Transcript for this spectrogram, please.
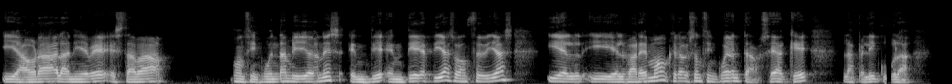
y ahora La Nieve estaba con 50 millones en 10, en 10 días o 11 días y el, y el baremo creo que son 50, o sea que la película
